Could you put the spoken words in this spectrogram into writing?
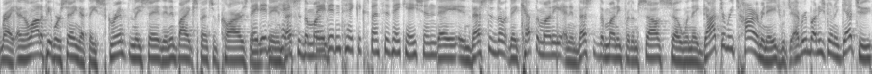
Right, and a lot of people are saying that they scrimped and they say they didn't buy expensive cars. They, They didn't they take, invested the money. They didn't take expensive vacations. They invested the, they kept the money and invested the money for themselves. So when they got to retirement age, which everybody's going to get to,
